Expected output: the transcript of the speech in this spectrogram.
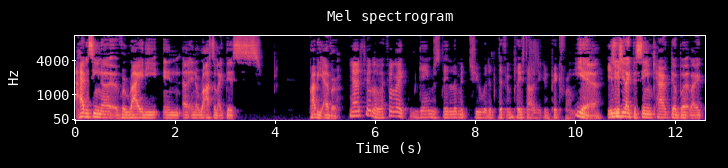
I haven't seen a variety in uh, in a roster like this probably ever. Yeah, I feel like, I feel like games, they limit you with the different playstyles you can pick from. Yeah, it's Even if- usually like the same character, but like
